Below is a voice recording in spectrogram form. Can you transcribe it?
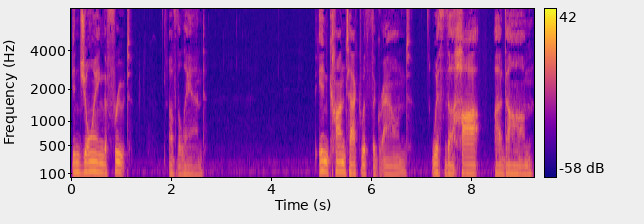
enjoying the fruit of the land, in contact with the ground, with the Ha Adam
